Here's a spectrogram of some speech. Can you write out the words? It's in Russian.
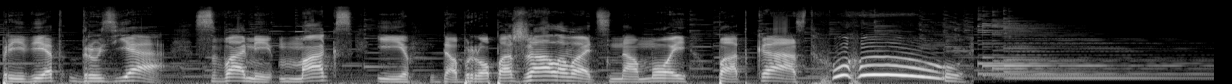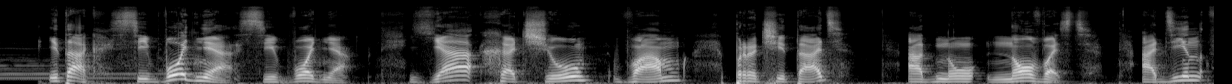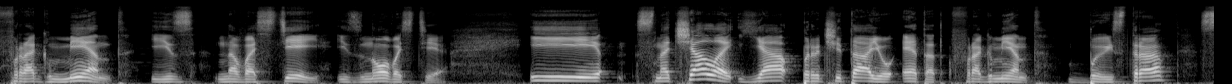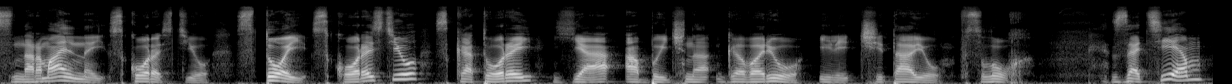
Привет, друзья! С вами Макс и добро пожаловать на мой подкаст! Ху-ху! Итак, сегодня, сегодня я хочу вам прочитать одну новость, один фрагмент из новостей, из новости. И сначала я прочитаю этот фрагмент быстро, с нормальной скоростью, с той скоростью, с которой я обычно говорю или читаю вслух. Затем,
